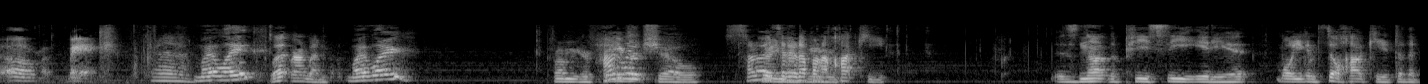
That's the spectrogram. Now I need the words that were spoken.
Oh, my back. Uh, My leg? what? Wrong button. My leg? From your How favorite I- show. How do I set it up on a hotkey? It's not the PC, idiot. Well, you can still hotkey it to the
